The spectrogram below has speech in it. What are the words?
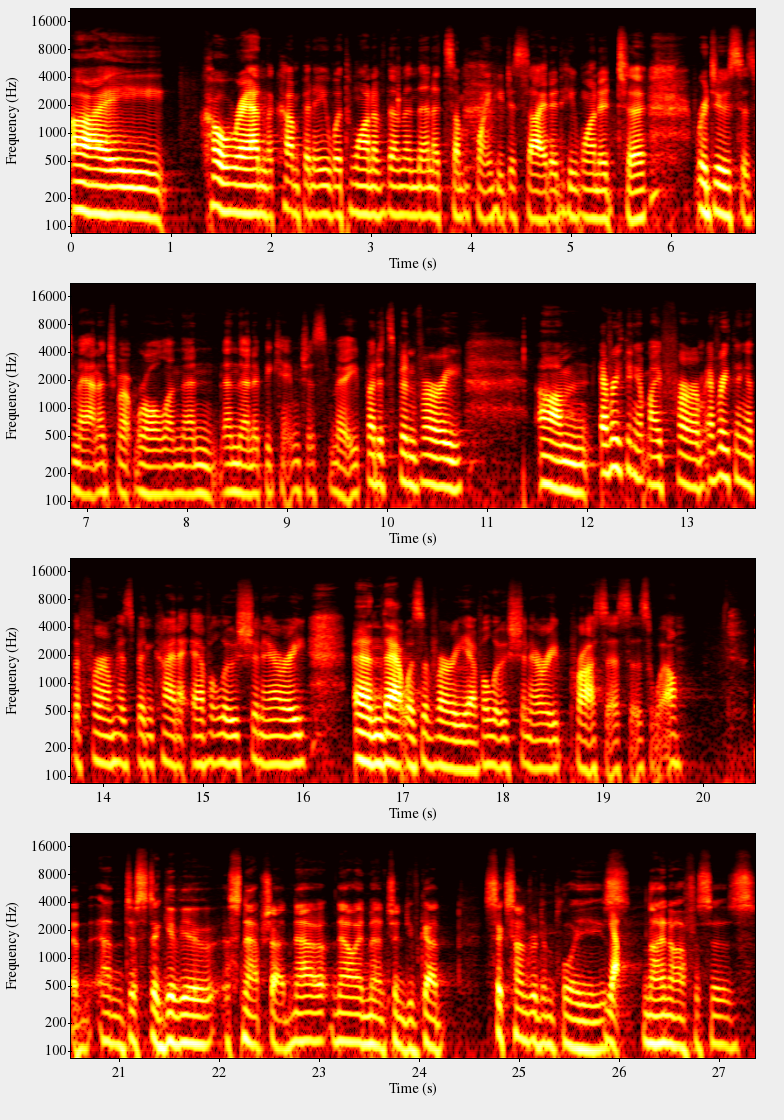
I co-ran the company with one of them, and then at some point he decided he wanted to reduce his management role, and then and then it became just me. But it's been very um, everything at my firm, everything at the firm has been kind of evolutionary, and that was a very evolutionary process as well. And, and just to give you a snapshot, now, now I mentioned you've got 600 employees, Yep. nine offices,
